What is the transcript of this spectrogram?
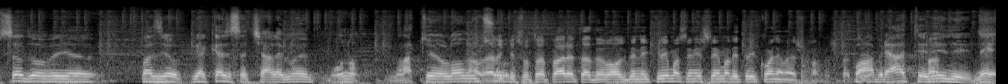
sad ovaj, e, pazi, evo, ja kažem sad, Čale moj, ono, mlatio je A lovicu. velike su to pare, tada ozbiljni krimosi nisu imali tri konja meškom. Šta ti? Pa, brate, vidi, ne,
